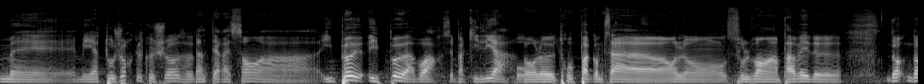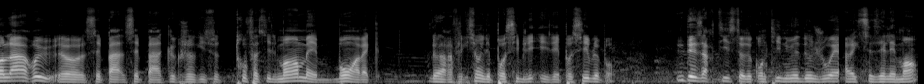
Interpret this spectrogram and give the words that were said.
mais il y a toujours quelque chose d'intéressant. À... Il peut, il peut avoir. C'est pas qu'il y a. On le trouve pas comme ça en, en soulevant un pavé de dans, la rue. Euh, c'est pas quelque chose qui se trouve facilement, mais bon, avec de la réflexion, il est possible, il est possible pour des artistes de continuer de jouer avec ces éléments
